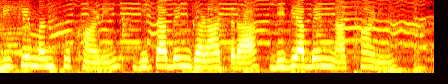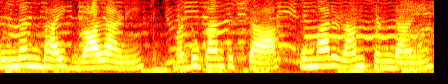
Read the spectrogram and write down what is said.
બીકે મનસુખાણી, ગીતાબેન ગણાત્રા, દિવ્યાબેન નાથાણી, કુંદનભાઈ ગ્વાલાણી, મધુકાંત શાહ, કુમાર રામચંદાણી,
